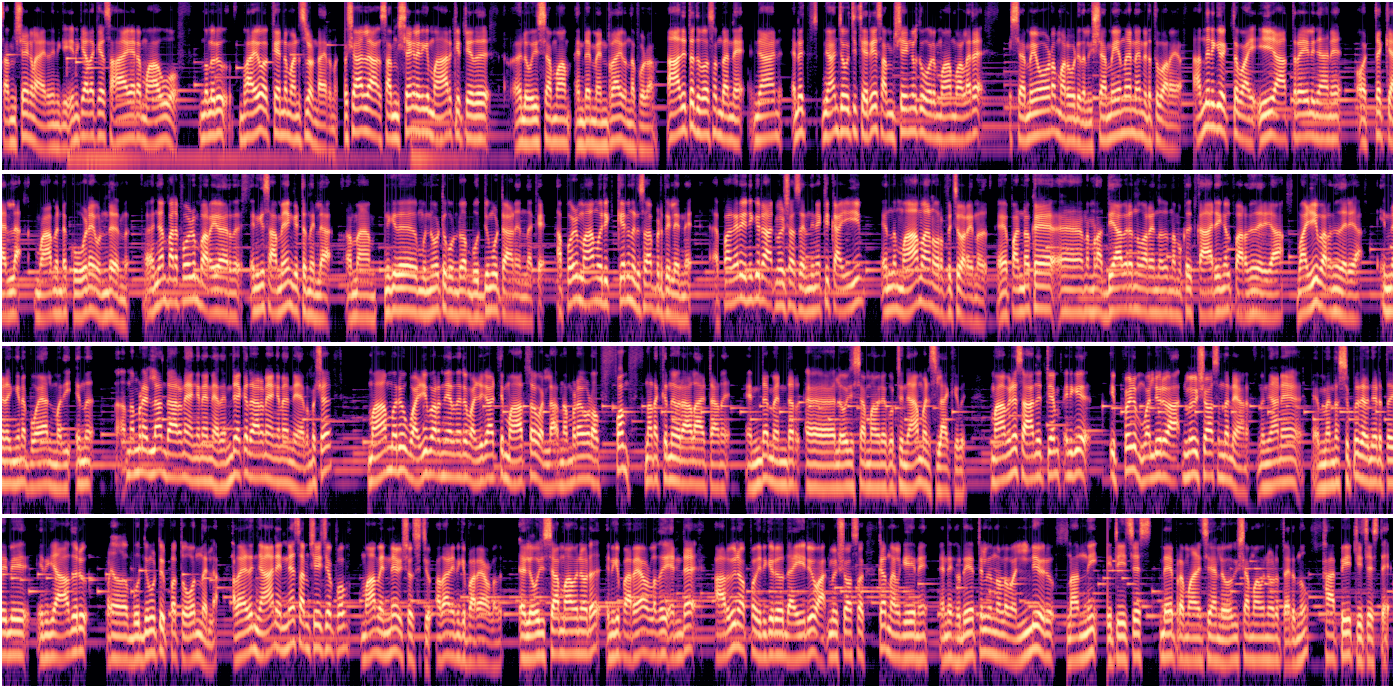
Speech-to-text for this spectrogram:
സംശയങ്ങളായിരുന്നു എനിക്ക്. എനിക്ക് അതൊക്കെ സഹായകരമാവുമോ എന്നുള്ളൊരു ഭയമൊക്കെ എന്റെ മനസ്സിലുണ്ടായിരുന്നു. പക്ഷെ ആ സംശയങ്ങൾ എനിക്ക് മാറി കിട്ടിയത് ലോയിസമ്മാം എന്റെ മെൻറായി വന്നപ്പോഴാണ്. ആദ്യത്തെ ദിവസം തന്നെ ഞാൻ എന്റെ ഞാൻ ചോദിച്ച ചെറിയ സംശയങ്ങൾക്ക് പോലും മാം വളരെ ക്ഷമയോടെ മറുപടി നൽകി. ക്ഷമയെന്ന് തന്നെ എന്റെ അടുത്ത് പറയാം. അന്ന് എനിക്ക് വ്യക്തമായി ഈ യാത്രയിൽ ഞാൻ ഒറ്റയ്ക്കല്ല മാമന്റെ കൂടെ ഉണ്ട് എന്ന്. ഞാൻ പലപ്പോഴും പറയുമായിരുന്നു എനിക്ക് സമയം കിട്ടുന്നില്ല മാം. എനിക്കിത് മുന്നോട്ട് കൊണ്ടുപോകാൻ ബുദ്ധിമുട്ടാണ് എന്നൊക്കെ. അപ്പോഴും മാം ഒരിക്കലും നിരുത്സാഹപ്പെടുത്തില്ല എന്നെ. പകരം എനിക്കൊരു ആത്മവിശ്വാസം നിനക്ക് കഴിയും എന്ന് മാമാണ് ഉറപ്പിച്ചു പറയുന്നത്. പണ്ടൊക്കെ നമ്മൾ നമ്മൾ അധ്യാപകരെന്ന് പറയുന്നത് നമുക്ക് കാര്യങ്ങൾ പറഞ്ഞു തരിക വഴി പറഞ്ഞു തരിക ഇന്ന ഇങ്ങനെ പോയാൽ മതി എന്ന് നമ്മുടെ എല്ലാം ധാരണ അങ്ങനെ തന്നെയായിരുന്നു എന്റെയൊക്കെ ധാരണ അങ്ങനെ തന്നെയായിരുന്നു? പക്ഷെ മാം ഒരു വഴി പറഞ്ഞു തരുന്ന ഒരു വഴികാട്ടി മാത്രമല്ല നമ്മുടെ ഒപ്പം നടക്കുന്ന ഒരാളായിട്ടാണ് എന്റെ മെന്റർ ലോജിഷ് അമ്മാവിനെ കുറിച്ച് ഞാൻ മനസ്സിലാക്കിയത്. മാമിന്റെ സാന്നിധ്യം എനിക്ക് ഇപ്പോഴും വലിയൊരു ആത്മവിശ്വാസം തന്നെയാണ്. ഞാൻ മെന്റർഷിപ്പ് തിരഞ്ഞെടുത്തതിൽ എനിക്ക് യാതൊരു ബുദ്ധിമുട്ടും ഇപ്പം തോന്നുന്നില്ല. അതായത് ഞാൻ എന്നെ സംശയിച്ചപ്പോൾ മാം എന്നെ വിശ്വസിച്ചു. അതാണ് എനിക്ക് പറയാനുള്ളത്. ലോജിഷ് എനിക്ക് പറയാനുള്ളത് എന്റെ അറിവിനൊപ്പം എനിക്കൊരു ധൈര്യവും ആത്മവിശ്വാസവും ഒക്കെ നൽകിയതിന് എന്റെ ഹൃദയത്തിൽ നിന്നുള്ള വലിയൊരു നന്ദി. ടീച്ചേഴ്സ് ഡേ പ്രമാണിച്ച് ഞാൻ ലോകിഷാമ്മാവിനോട് തരുന്നു. Happy teachers day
